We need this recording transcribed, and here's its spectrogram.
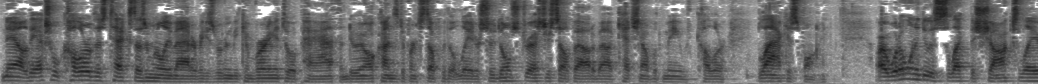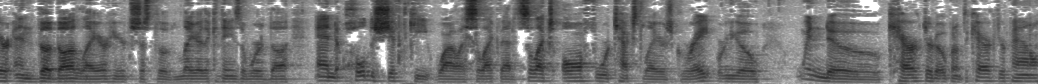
Now, the actual color of this text doesn't really matter because we're going to be converting it to a path and doing all kinds of different stuff with it later. So don't stress yourself out about catching up with me with color. Black is fine. All right, what I want to do is select the shocks layer and the the layer here. It's just the layer that contains the word the, and hold the shift key while I select that. It selects all four text layers. Great. We're going to go window character to open up the character panel.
